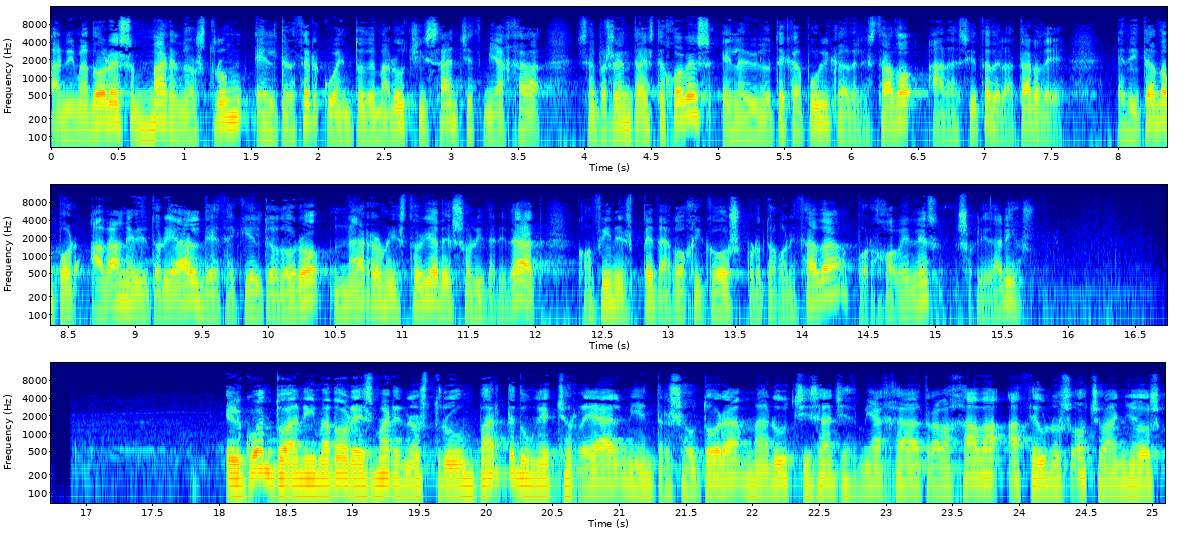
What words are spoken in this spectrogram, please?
Animadores Mare Nostrum, el tercer cuento de Marucci Sánchez Miaja, se presenta este jueves en la Biblioteca Pública del Estado a las 7 de la tarde. Editado por Adán Editorial de Ezequiel Teodoro, narra una historia de solidaridad con fines pedagógicos protagonizada por jóvenes solidarios. El cuento Animadores Mare Nostrum parte de un hecho real mientras su autora, Marucci Sánchez Miaja, trabajaba hace unos ocho años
